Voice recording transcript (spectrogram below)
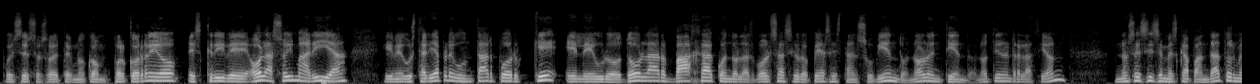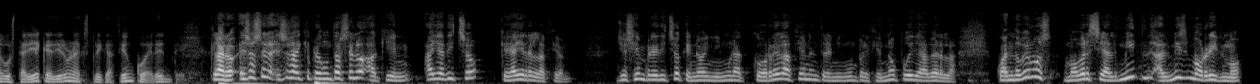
Pues eso, sobre Tecnocom. Por correo escribe, hola, soy María y me gustaría preguntar por qué el eurodólar baja cuando las bolsas europeas están subiendo. No lo entiendo. ¿No tienen relación? No sé si se me escapan datos, me gustaría que diera una explicación coherente. Claro, eso, eso hay que preguntárselo a quien haya dicho que hay relación. Yo siempre he dicho que no hay ninguna correlación entre ningún precio, no puede haberla. Cuando vemos moverse al, mismo ritmo,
